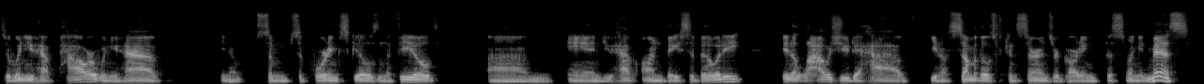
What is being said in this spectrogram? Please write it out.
So when you have power, when you have, you know, some supporting skills in the field, um, and you have on base ability, it allows you to have, you know, some of those concerns regarding the swing and miss,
